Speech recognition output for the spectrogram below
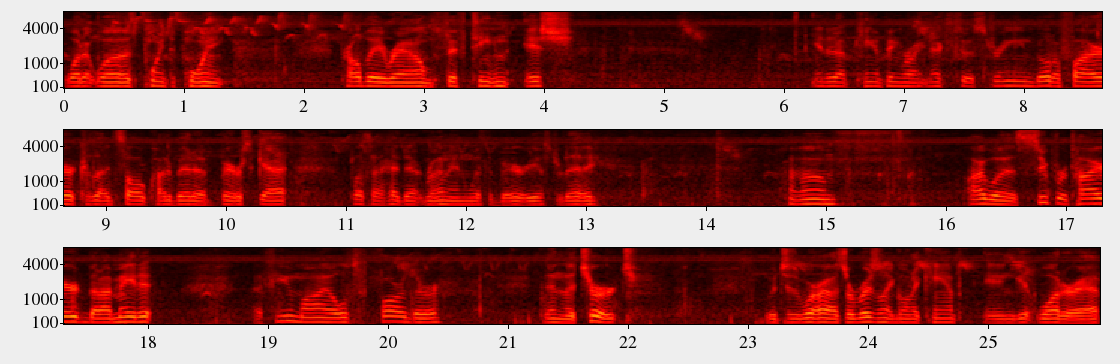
what it was point to point. Probably around 15-ish. Ended up camping right next to a stream, built a fire because I saw quite a bit of bear scat. Plus I had that run-in with a bear yesterday. Um, I was super tired, but I made it a few miles farther than the church, which is where I was originally going to camp and get water at.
